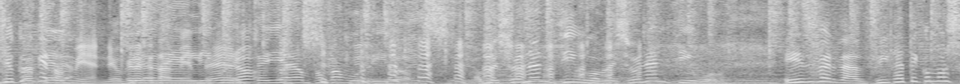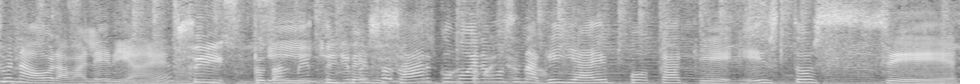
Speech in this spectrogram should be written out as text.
Yo creo que también, yo creo lo que también, pero- Esto ya era un poco aburrido. Me suena antiguo, me suena antiguo. Es verdad, fíjate cómo suena ahora Valeria, ¿eh? Sí, totalmente. Y, pensar cómo éramos mañana. en aquella época que esto se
